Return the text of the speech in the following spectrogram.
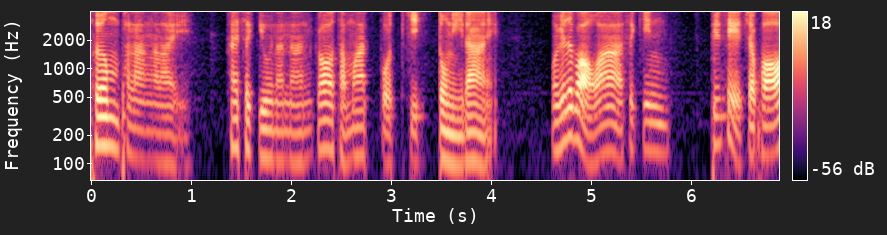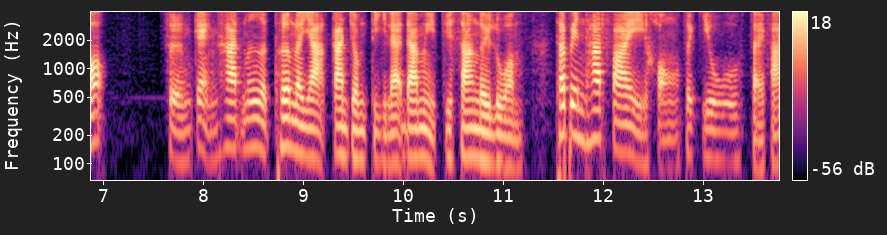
เพิ่มพลังอะไร ให้สกิลนั้นๆ ก็สามารถกดคลิกตรงนี้ได้ มันก็จะบอกว่าสกินพิเศษเฉพาะเสริมแก่งธาตุมืด เพิ่มระยะการโจมตีและดาเมจที่สร้างโดยรวม ถ้าเป็นธาตุไฟของสกิลสายฟ้า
